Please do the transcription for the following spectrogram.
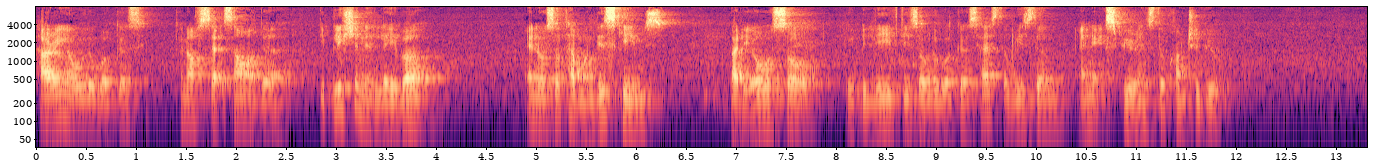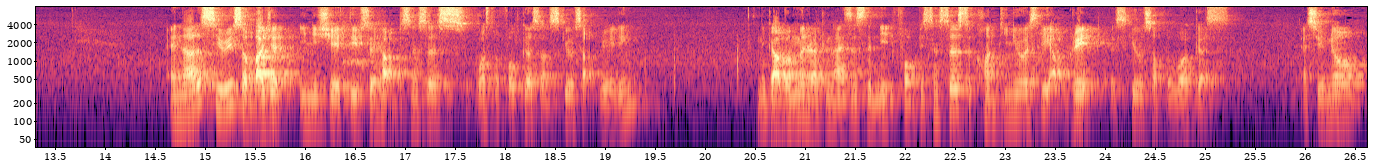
hiring older workers can offset some of the depletion in labor and also tap on these schemes, but it also, we believe these older workers has the wisdom and experience to contribute. Another series of budget initiatives to help businesses was to focus on skills upgrading. The government recognizes the need for businesses to continuously upgrade the skills of the workers. As you know,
